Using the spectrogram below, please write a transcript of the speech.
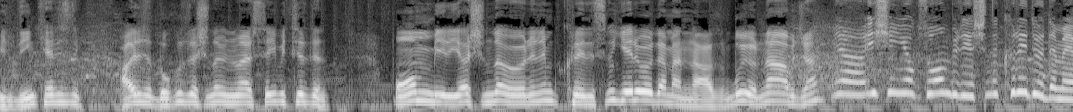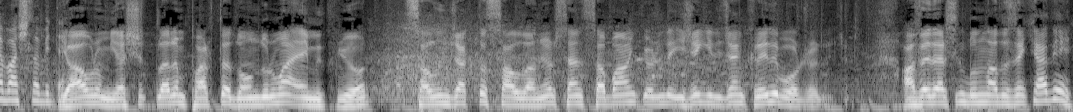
Bildiğin kerizlik. Ayrıca 9 yaşında üniversiteyi bitirdin. 11 yaşında öğrenim kredisini geri ödemen lazım. Buyur ne yapacaksın? Ya işin yoksa 11 yaşında kredi ödemeye başla bir de. Yavrum yaşıtların parkta dondurma emüklüyor. Salıncakta sallanıyor. Sen sabahın köründe işe gideceksin kredi borcu ödeyeceksin. Affedersin bunun adı zeka değil.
